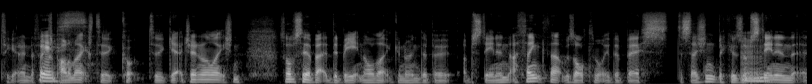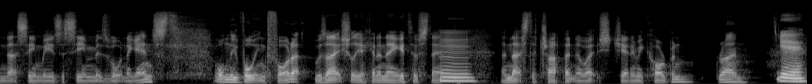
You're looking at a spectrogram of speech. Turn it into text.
to get around the fixed Yes. Parliament Act to co- to get a general election. So obviously a bit of debate and all that going around about abstaining. I think that was ultimately the best decision because abstaining in that same way is the same as voting against. Only voting for it was actually a kind of negative step, and that's the trap into which Jeremy Corbyn ran. Yeah.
